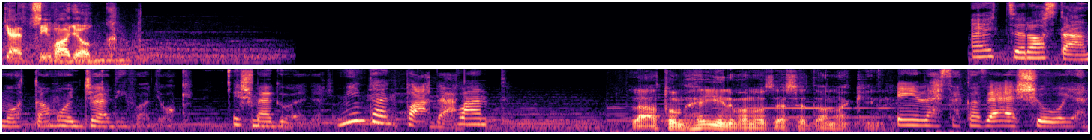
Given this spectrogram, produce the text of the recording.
Geci vagyok. Egyszer azt álmodtam, hogy Jedi vagyok, és megölnek minden pádávánt. Látom, helyén van az eszed, Anakin. Én leszek az első olyan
